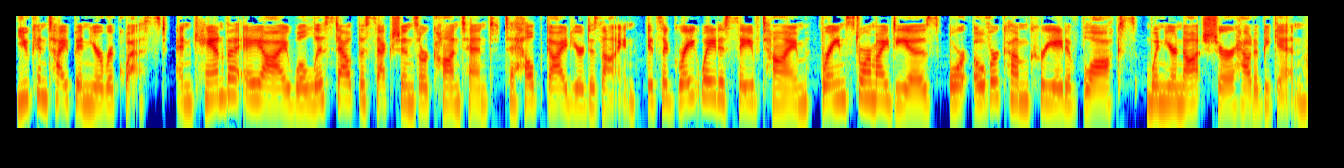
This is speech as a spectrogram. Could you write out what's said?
you can type in your request, and Canva AI will list out the sections or content to help guide your design. It's a great way to save time, brainstorm ideas, or overcome creative blocks when you're not sure how to begin.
